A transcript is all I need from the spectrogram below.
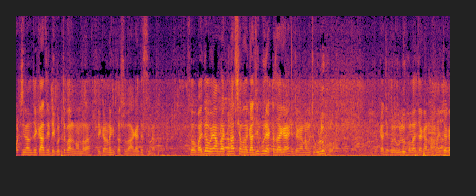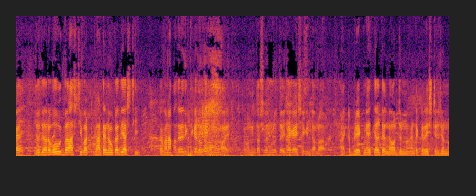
অরিজিনাল যে কাজ, এটাই করতে পারেন ওনারা। সেই কারণে কিন্তু আসলে আগাইতেছি না। সো বাই দ্য ওয়ে আমরা এখন আছি আমাদের গাজীপুরে একটা জায়গায়। জায়গার নাম হচ্ছে উলুখোলা। গাজীপুরে উলুখোলা জায়গার নাম। এই জায়গায় যদি আরও বহুতবার আসছি বাট ঘাটে নৌকা দিয়ে আসছি। তখন আমাদের এদিক থেকে নৌকা ভ্রমণ হয়। তখন কিন্তু আসলে মূলত এই জায়গায় এসে কিন্তু আমরা অনেকটা ব্রেক নেই তেল তেল নেওয়ার জন্য অ্যান্ড একটা রেস্টের জন্য।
